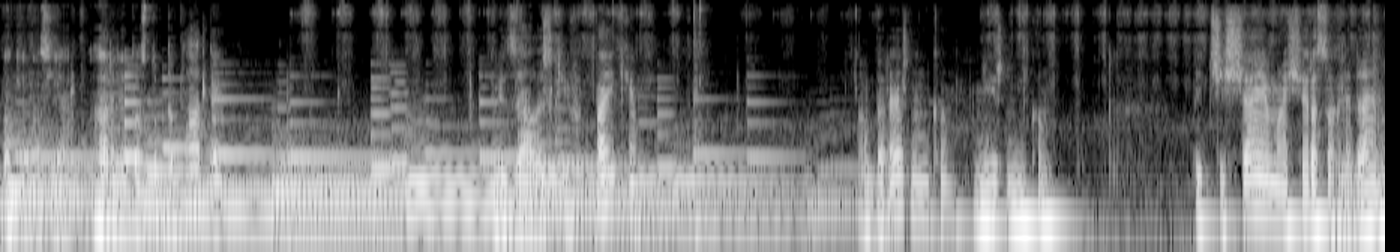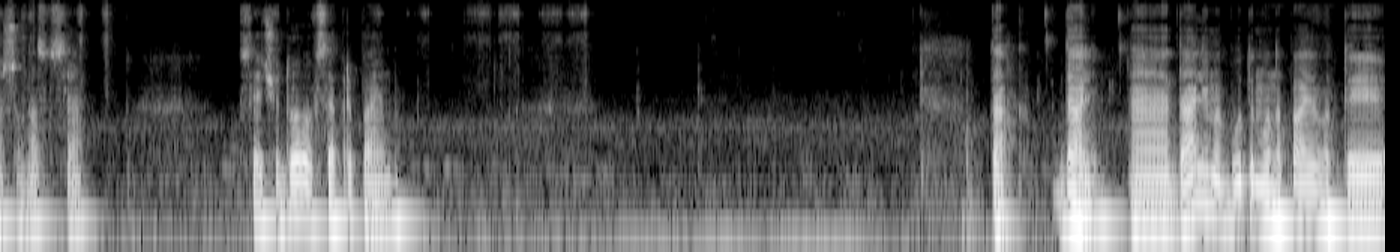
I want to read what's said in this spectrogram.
Поки у нас є гарний доступ до плати від залишків пайки. Обережненько, ніжненько. Підчищаємо, ще раз оглядаємо, що у нас все, все чудово, все припаяно. Так, далі. Е, Далі ми будемо напаювати е,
